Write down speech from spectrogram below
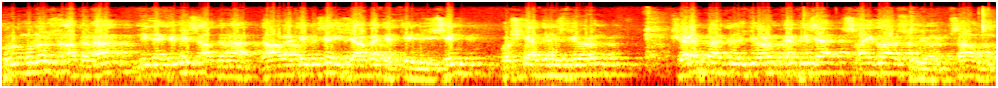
kurumunuz adına, milletimiz adına davetimize icabet ettiğiniz için hoş geldiniz diyorum. Şeref verdiniz diyorum. Hepinize saygılar sunuyorum. Sağ olun.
